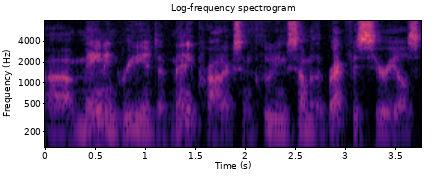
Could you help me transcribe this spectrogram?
a, a, main ingredient of many products, including some of the breakfast cereals,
